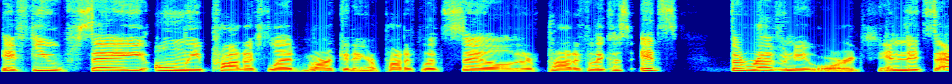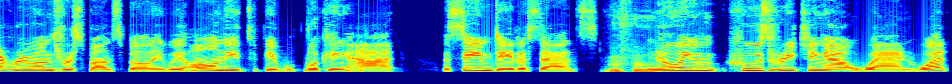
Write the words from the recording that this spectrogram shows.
if you say only product led marketing or product led sales or product led, because it's the revenue org and it's everyone's responsibility. We all need to be looking at the same data sets, mm-hmm. knowing who's reaching out when, what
